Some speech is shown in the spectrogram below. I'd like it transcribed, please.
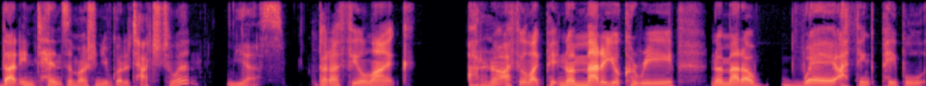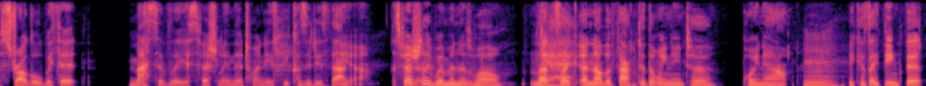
that intense emotion you've got attached to it. Yes. But I feel like I don't know. I feel like no matter your career, no matter where, I think people struggle with it massively, especially in their 20s, because it is that. Yeah. Especially women as well. That's Yeah. like another factor that we need to point out Mm. because I think that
